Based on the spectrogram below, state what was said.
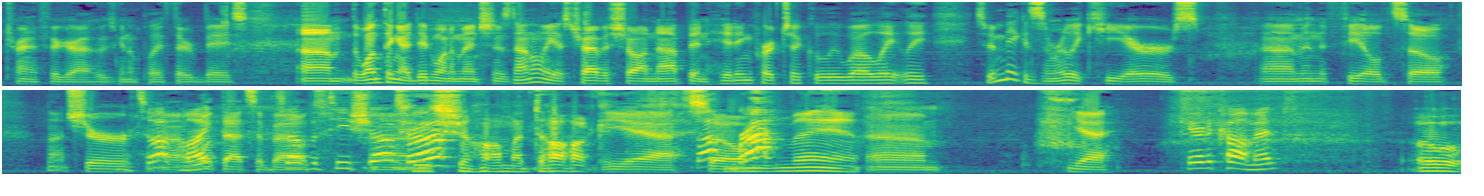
Trying to figure out who's going to play third base. Um, the one thing I did want to mention is not only has Travis Shaw not been hitting particularly well lately, he's been making some really key errors um, in the field. So not sure What's up, uh, Mike? what that's about. What's about. up with T-Shaw, Uh, bro? He's Shaw, my dog. yeah, up, so bruh? Man, yeah. Care to comment? oh,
